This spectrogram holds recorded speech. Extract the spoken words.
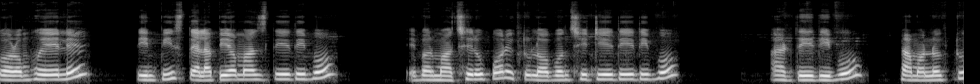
গরম হয়ে এলে তিন পিস তেলাপিয়া মাছ দিয়ে দিব। এবার মাছের উপর একটু লবণ ছিটিয়ে দিয়ে দিব। আর দিয়ে দিব সামান্য একটু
